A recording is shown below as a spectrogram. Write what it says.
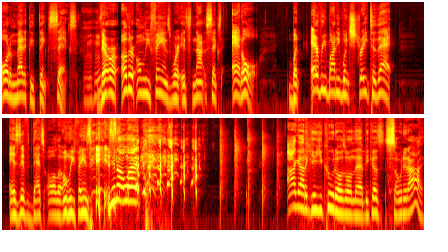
automatically think sex. Mm-hmm. There are other OnlyFans where it's not sex at all, but everybody went straight to that as if that's all the OnlyFans is. You know what? I gotta give you kudos on that because so did I.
